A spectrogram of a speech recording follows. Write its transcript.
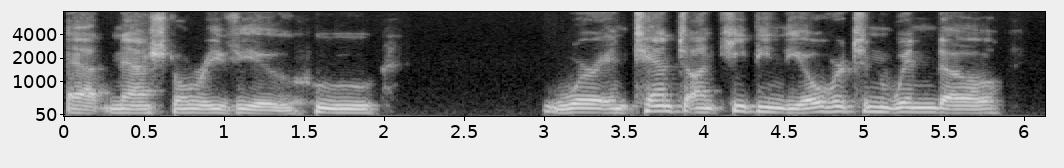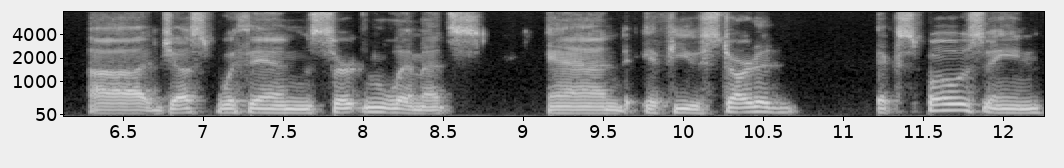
at National Review who were intent on keeping the Overton window uh, just within certain limits. And if you started exposing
